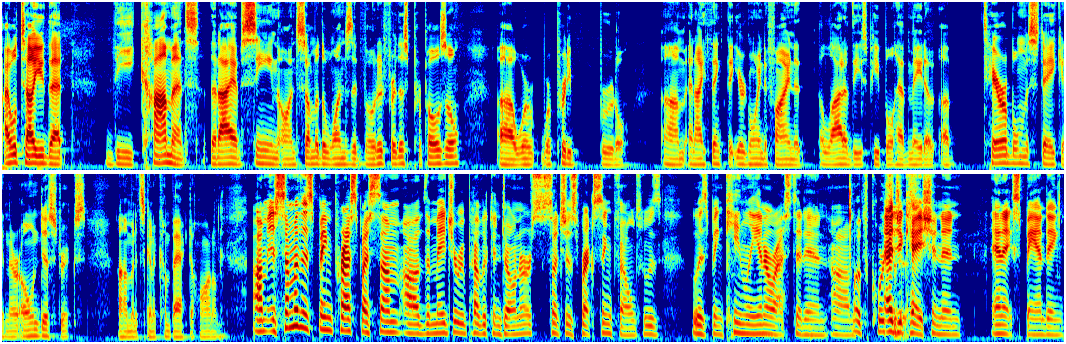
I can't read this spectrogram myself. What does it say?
I will tell you that the comments that I have seen on some of the ones that voted for this proposal uh, were were pretty brutal. Um, and I think that you're going to find that a lot of these people have made a, a terrible mistake in their own districts, um, and it's going to come back to haunt them. Um, is some of this being pressed by some uh, the major Republican donors, such as Rex Sinquefield, who is who has been keenly interested in um, well, of course education and and expanding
